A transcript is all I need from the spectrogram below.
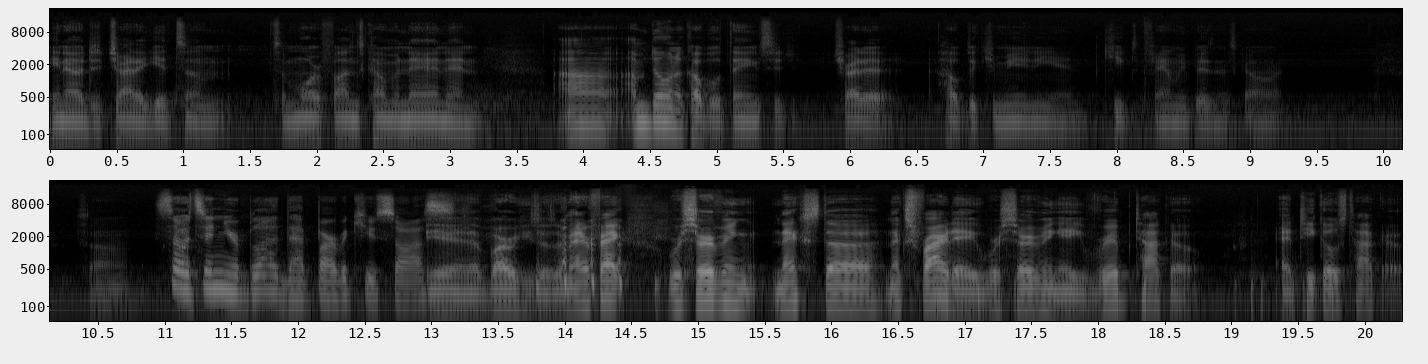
you know, to try to get some some more funds coming in, and uh, I'm doing a couple of things to try to help the community and keep the family business going. So So it's in your blood, that barbecue sauce. yeah, that barbecue sauce. As a matter of fact, we're serving next uh, next Friday. We're serving a rib taco at Tico's Taco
